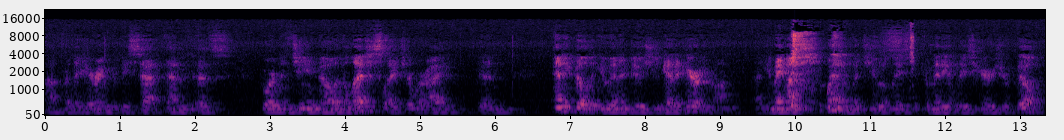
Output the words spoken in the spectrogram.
uh, for the hearing to be set. And as Gordon and Jean know, in the legislature where I had been, any bill that you introduce, you get a hearing on. Uh, you may not win, but you at least, the committee at least hears your bill.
